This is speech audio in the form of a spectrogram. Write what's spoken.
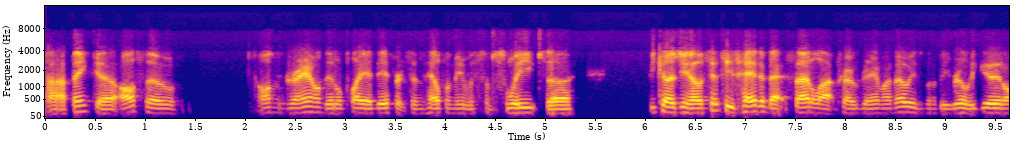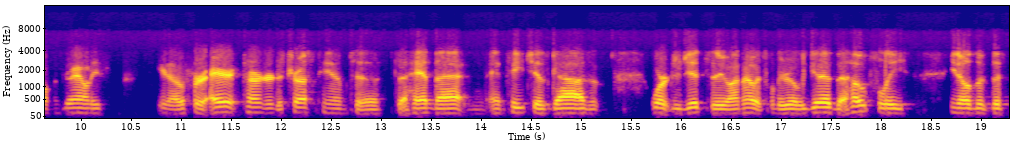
I think uh, also on the ground it'll play a difference in helping me with some sweeps. Uh, because you know since he's headed that satellite program, I know he's going to be really good on the ground. He's you know for Eric Turner to trust him to to head that and, and teach his guys and work jujitsu. I know it's going to be really good, but hopefully, you know the the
